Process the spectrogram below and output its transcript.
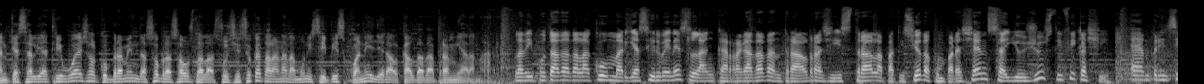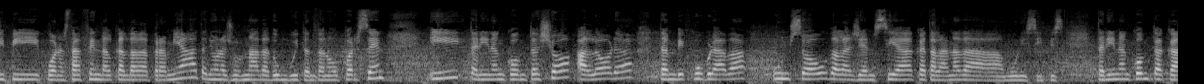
en què se li atribueix el cobrament de sobresous de l'Associació Catalana de Municipis quan ell era alcalde de Premià de Mar. La diputada de la CUP, Maria Sirvent, és l'encarregada d'entrar al registre la petició de compareixença i ho justifica així. En principi, quan estava fent d'alcalde de Premià, tenia una jornada d'un 89% i, tenint en compte això, alhora també cobrava un sou de l'Agència Catalana Catalana de Municipis. Tenint en compte que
